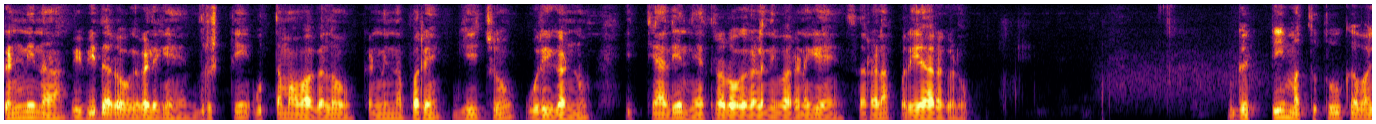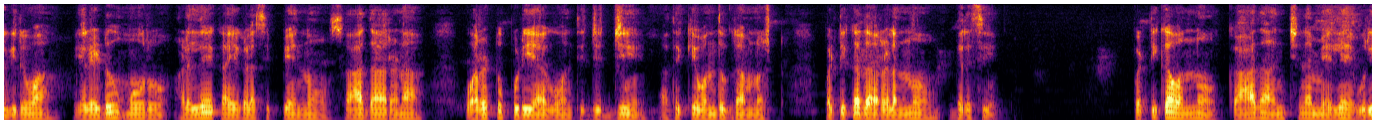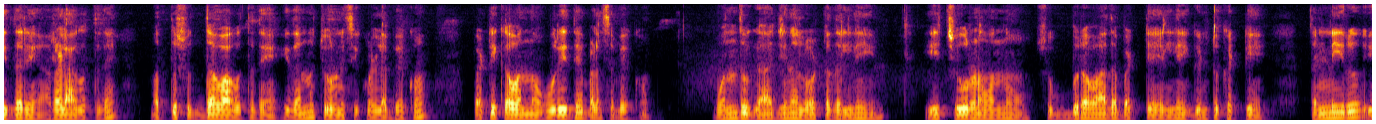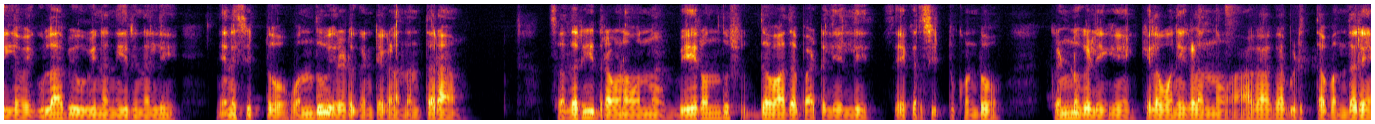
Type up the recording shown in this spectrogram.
ಕಣ್ಣಿನ ವಿವಿಧ ರೋಗಗಳಿಗೆ ದೃಷ್ಟಿ ಉತ್ತಮವಾಗಲು ಕಣ್ಣಿನ ಪೊರೆ, ಗೀಚು, ಉರಿಗಣ್ಣು ಇತ್ಯಾದಿ ನೇತ್ರ ರೋಗಗಳ ನಿವಾರಣೆಗೆ ಸರಳ ಪರಿಹಾರಗಳು. ಗಟ್ಟಿ ಮತ್ತು ತೂಕವಾಗಿರುವ ಎರಡು ಮೂರು ಅಳಲೆಕಾಯಿಗಳ ಸಿಪ್ಪೆಯನ್ನು ಸಾಧಾರಣ ಒರಟು ಪುಡಿಯಾಗುವಂತೆ ಜಜ್ಜಿ ಅದಕ್ಕೆ ಒಂದು ಗ್ರಾಂನಷ್ಟು ಪಟಿಕದ ಅರಳನ್ನು ಬೆರೆಸಿ. ಪಟಿಕವನ್ನು ಕಾದ ಅಂಚಿನ ಮೇಲೆ ಉರಿದರೆ ಹರಳಾಗುತ್ತದೆ ಮತ್ತು ಶುದ್ಧವಾಗುತ್ತದೆ. ಇದನ್ನು ಚೂರ್ಣಿಸಿಕೊಳ್ಳಬೇಕು. ಸ್ಫಟಿಕವನ್ನು ಹುರಿದೇ ಬಳಸಬೇಕು. ಒಂದು ಗಾಜಿನ ಲೋಟದಲ್ಲಿ ಈ ಚೂರ್ಣವನ್ನು ಶುಭ್ರವಾದ ಬಟ್ಟೆಯಲ್ಲಿ ಗಂಟು ಕಟ್ಟಿ, ತಣ್ಣೀರು ಇಲ್ಲವೇ ಗುಲಾಬಿ ಹೂವಿನ ನೀರಿನಲ್ಲಿ ನೆನೆಸಿಟ್ಟು ಒಂದು ಎರಡು ಗಂಟೆಗಳ ನಂತರ ಸದರಿ ದ್ರವಣವನ್ನು ಬೇರೊಂದು ಶುದ್ಧವಾದ ಬಾಟಲಿಯಲ್ಲಿ ಶೇಖರಿಸಿಟ್ಟುಕೊಂಡು ಕಣ್ಣುಗಳಿಗೆ ಕೆಲವು ಹನಿಗಳನ್ನು ಆಗಾಗ ಬಿಡುತ್ತಾ ಬಂದರೆ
